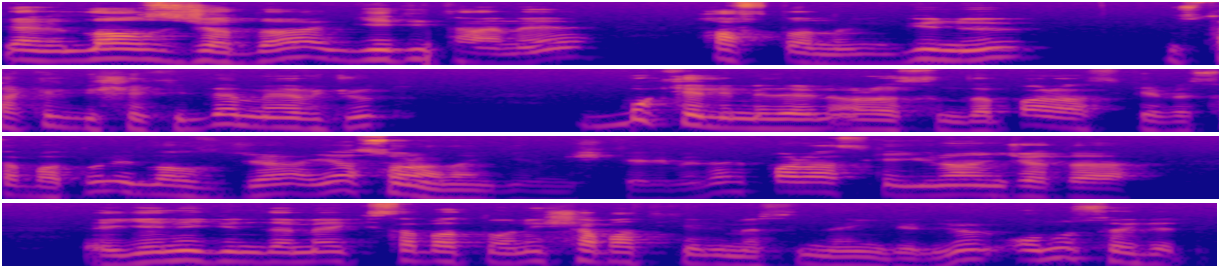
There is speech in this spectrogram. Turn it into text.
Yani Lazca'da 7 tane haftanın günü müstakil bir şekilde mevcut. Bu kelimelerin arasında Paraske ve Sabatoni Lazca'ya sonradan girmiş kelimeler. Paraske Yunanca'da e, yeni gün demek, Sabatoni Şabat kelimesinden geliyor. Onu söyledik.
